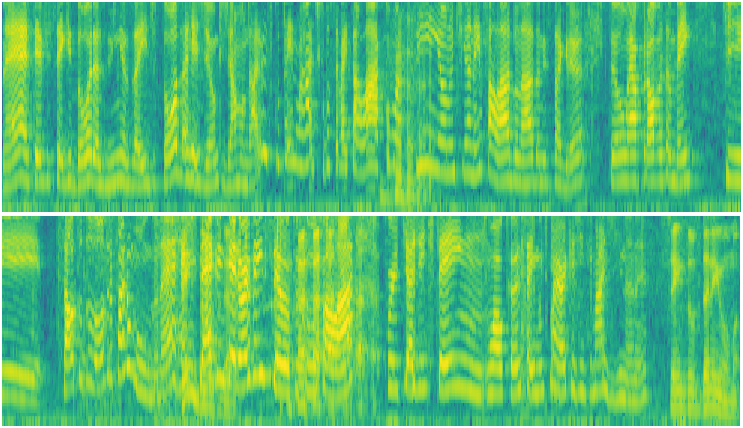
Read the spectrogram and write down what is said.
né? Teve seguidoras minhas aí de toda a região que já mandaram, eu escutei no rádio que você vai estar tá lá, como assim? Eu não tinha nem falado nada no Instagram. Então é a prova também que salto do Londra para o mundo, né? Sem Hashtag dúvida. interior venceu, eu costumo falar, porque a gente tem um alcance aí muito maior que a gente imagina, né? Sem dúvida nenhuma.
